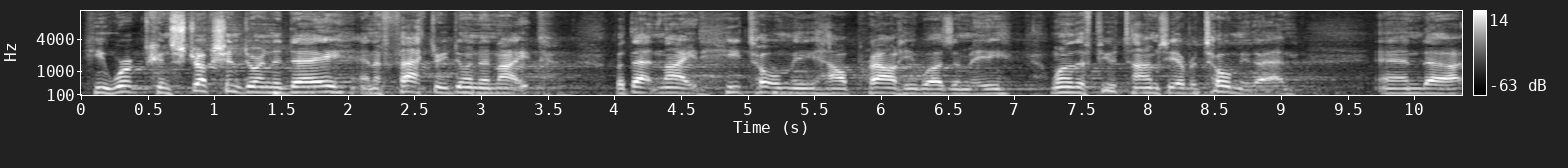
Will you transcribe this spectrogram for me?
he worked construction during the day and a factory during the night. But that night, he told me how proud he was of me. One of the few times he ever told me that. And uh,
